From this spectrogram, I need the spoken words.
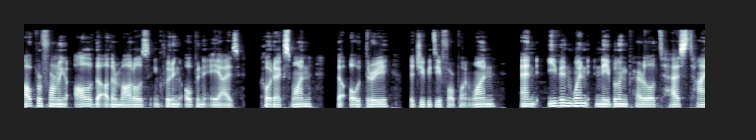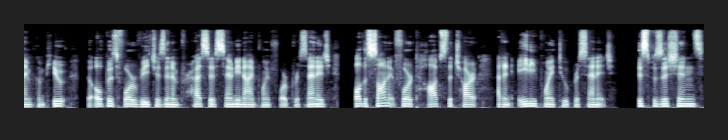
outperforming all of the other models including OpenAI's Codex 1, the O3, the GPT 4.1, and even when enabling parallel test time compute, the Opus 4 reaches an impressive 79.4 percentage, while the Sonnet 4 tops the chart at an 80.2 percentage. This positions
